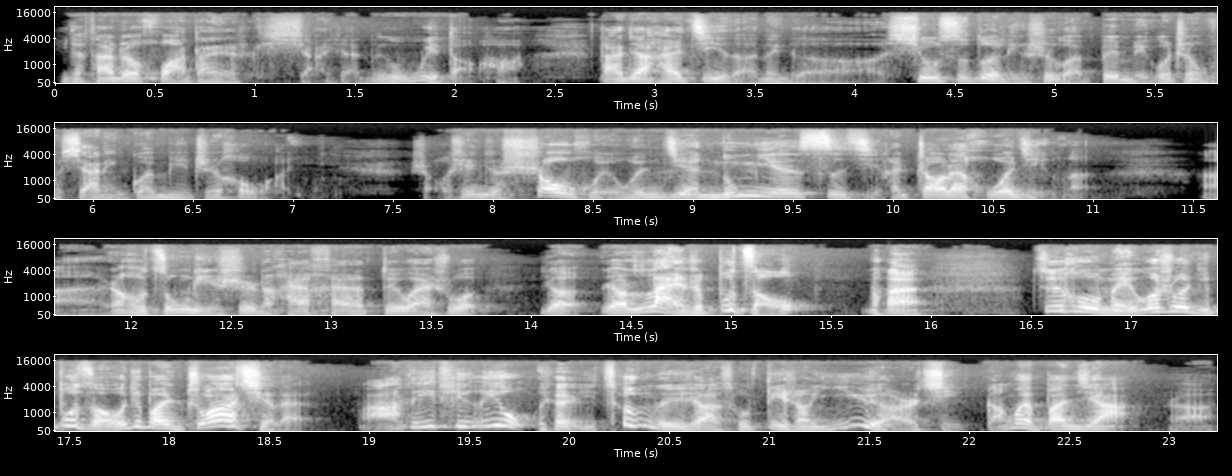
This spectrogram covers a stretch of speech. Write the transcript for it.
你看他这话，大家想一下那个味道哈。大家还记得那个休斯顿领事馆被美国政府下令关闭之后啊？首先就烧毁文件，浓烟四起，还招来火警了，啊，然后总理事呢还还对外说要要赖着不走，啊，最后美国说你不走我就把你抓起来，啊，他一听，哎呦，一蹭的一下从地上一跃而起，赶快搬家，是吧？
